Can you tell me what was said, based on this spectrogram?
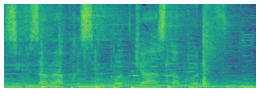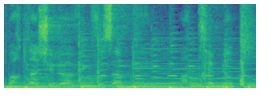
Si vous avez apprécié le podcast, abonnez-vous. Partagez-le avec vos amis. À très bientôt.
